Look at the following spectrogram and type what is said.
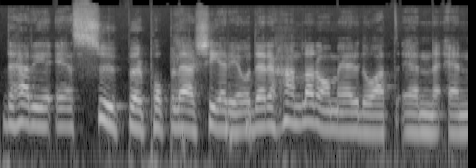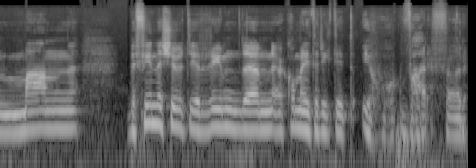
det här är en superpopulär serie och det det handlar om är då att en, en man befinner sig ute i rymden. Jag kommer inte riktigt ihåg varför.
